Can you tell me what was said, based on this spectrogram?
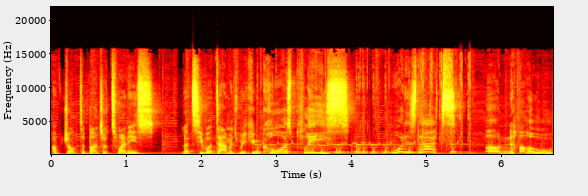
I've dropped a bunch of 20s. Let's see what damage we can cause, please. What is that? Oh, no.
